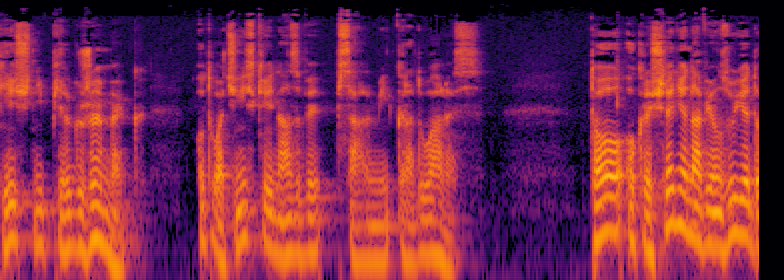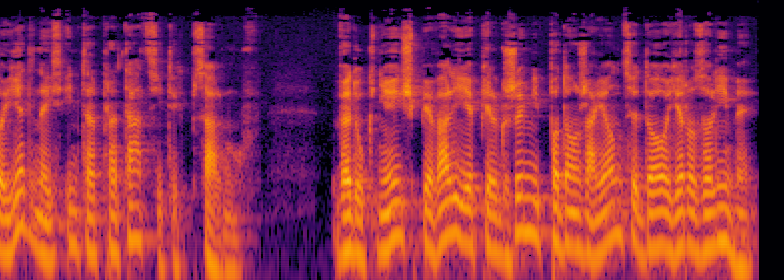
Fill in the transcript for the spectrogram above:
pieśni pielgrzymek od łacińskiej nazwy psalmi graduales. To określenie nawiązuje do jednej z interpretacji tych psalmów. Według niej śpiewali je pielgrzymi podążający do Jerozolimy,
